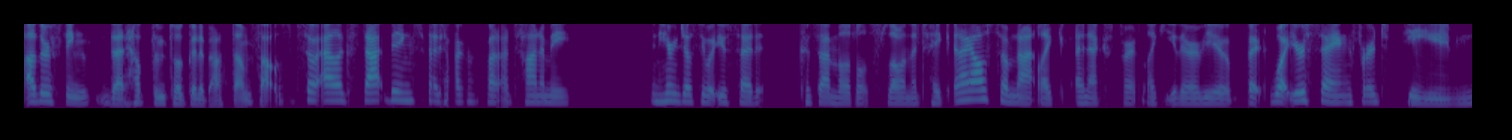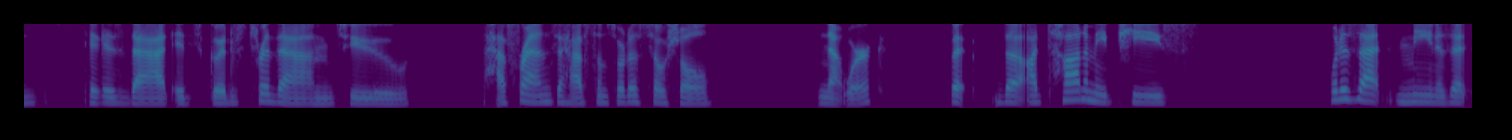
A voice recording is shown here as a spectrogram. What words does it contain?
other things that help them feel good about themselves. So, Alex, that being said, talking about autonomy and hearing Josie what you said, because I'm a little slow on the take. And I also am not like an expert like either of you. But what you're saying for teens is that it's good for them to have friends, to have some sort of social network. But the autonomy piece, what does that mean? Is it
